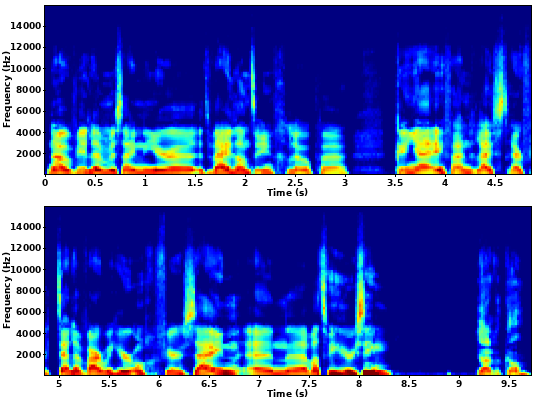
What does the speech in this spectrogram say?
Nou, Willem, we zijn hier eh, het weiland ingelopen. Kun jij even aan de luisteraar vertellen waar we hier ongeveer zijn en eh, wat we hier zien? Ja, dat kan.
